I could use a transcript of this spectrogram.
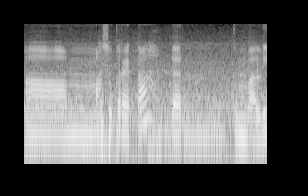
um, masuk kereta dan kembali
